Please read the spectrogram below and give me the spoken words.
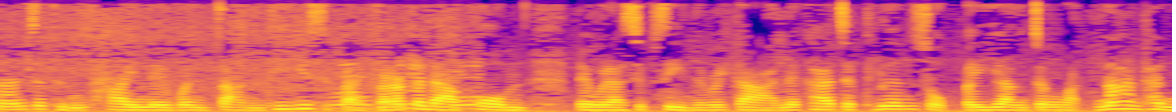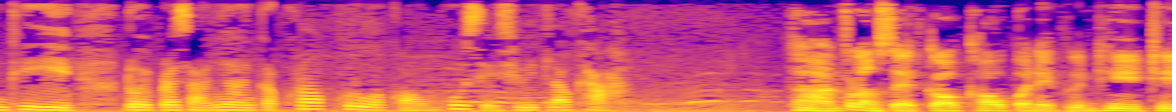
นั้นจะถึงไทยในวันจันทร์ที่ 28 กรกฎาคม ในเวลา 14 นาฬิกานะคะ จะเคลื่อนศพไปยังจังหวัดน่านทันที โดยประสานงานกับครอบครัวของผู้เสียชีวิตแล้วค่ะ ทหารฝรั่งเศสก็เข้าไปในพื้นที่ที่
